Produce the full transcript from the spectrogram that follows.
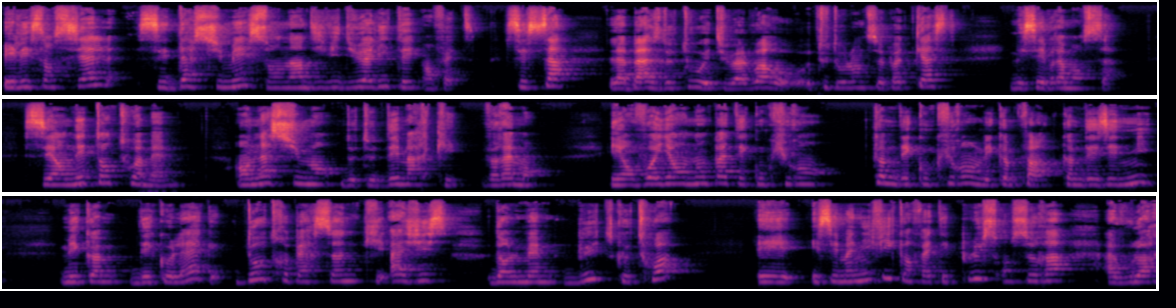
Et l'essentiel, c'est d'assumer son individualité, en fait. C'est ça la base de tout, et tu vas le voir tout au long de ce podcast, mais c'est vraiment ça. C'est en étant toi-même, en assumant de te démarquer vraiment et en voyant non pas tes concurrents comme des concurrents mais comme enfin comme des ennemis mais comme des collègues, d'autres personnes qui agissent dans le même but que toi. Et, c'est magnifique en fait. Et plus on sera à vouloir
